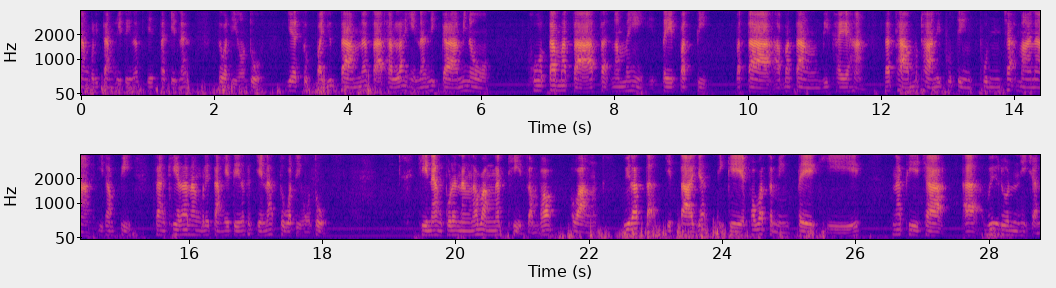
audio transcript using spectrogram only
นังบริตังอิตินัสเจตจินะ สวัสดิโหตุเยสุปยุตตามนัสาทันละเหนะนิกามิโน โคตมัสสาตะนัมหิเตปฏิปตาอมตังวิคยหะรัฐามุทานิพุติงพุญชะมานาอิทัมปิสังเคระนังบริตังเอตินัสเจนะสวัติโหตุขีนังปุรนังนวังนัตถิสัมภวัง วิรัตจิตตายติเกภวัสมิงเตขีนพีชาอวิรุณหิฉัน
